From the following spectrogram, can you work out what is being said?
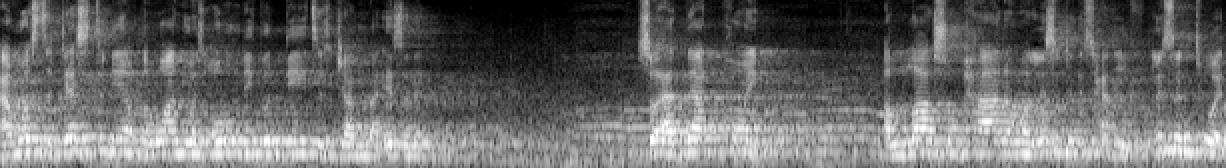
And what's the destiny of the one who has only good deeds? Is Jannah, isn't it? So at that point, Allah subhanahu wa listen to this hadith, listen to it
